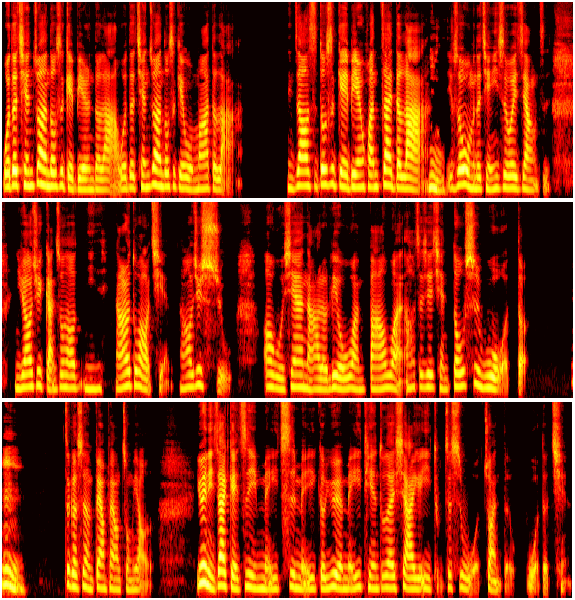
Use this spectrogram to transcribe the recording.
我的钱赚的都是给别人的啦，我的钱赚的都是给我妈的啦，你知道是都是给别人还债的啦。嗯，有时候我们的潜意识会这样子，你就要去感受到你拿了多少钱，然后去数哦，我现在拿了六万八万，然后这些钱都是我的。嗯，这个是很非常非常重要的，因为你在给自己每一次、每一个月、每一天都在下一个意图，这是我赚的，我的钱，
